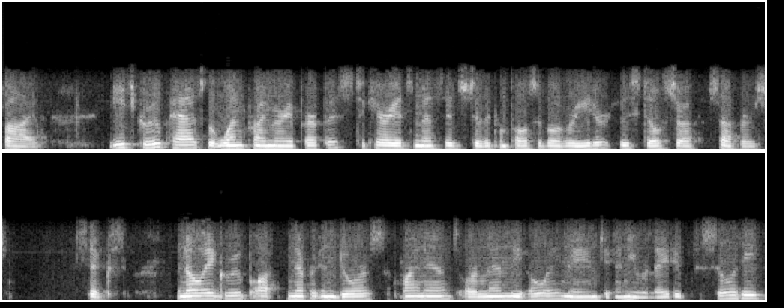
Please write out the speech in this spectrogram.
5. Each group has but one primary purpose to carry its message to the compulsive overeater who still suffers. 6. An OA group ought never endorse, finance, or lend the OA name to any related facility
